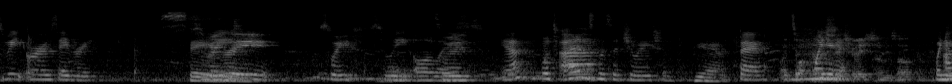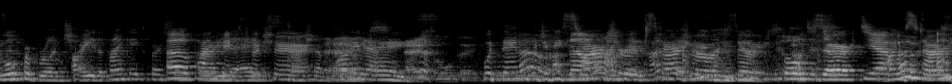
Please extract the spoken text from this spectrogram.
sweet or savory? Savory. Sweet. Sweet. Sweet always. Sweet. Yeah. Well, it depends Uh, on the situation. Yeah. Fair. It's What when kind you of situation are we talking? when you As go in- for brunch. Are you the pancakes person? Oh, or are you the pancakes for eggs, sure. smash up Oh, eggs? yeah. Eggs all day. But then would you be No, starter, pancakes. starter or dessert? Oh, dessert. Yeah, I'm both. starter.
